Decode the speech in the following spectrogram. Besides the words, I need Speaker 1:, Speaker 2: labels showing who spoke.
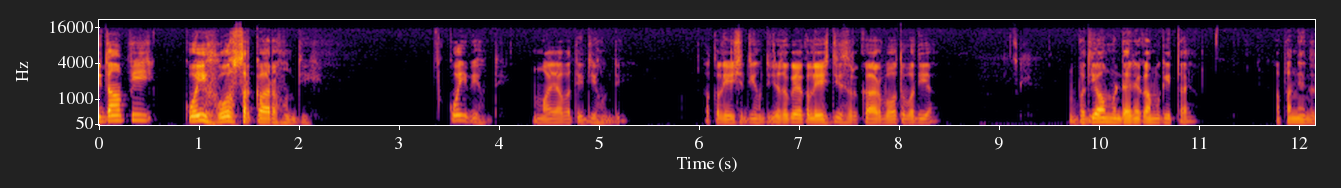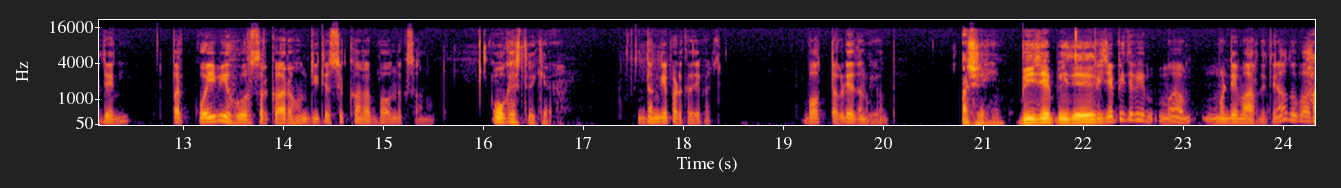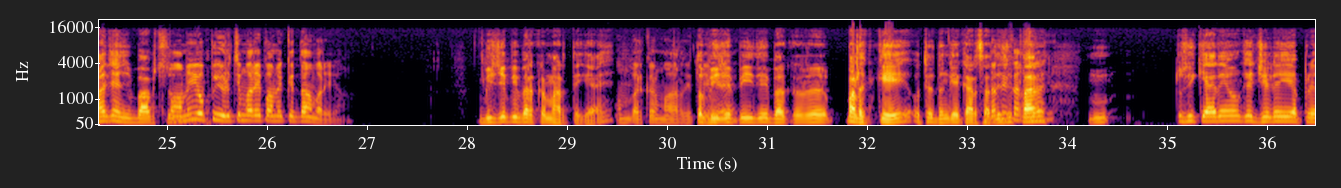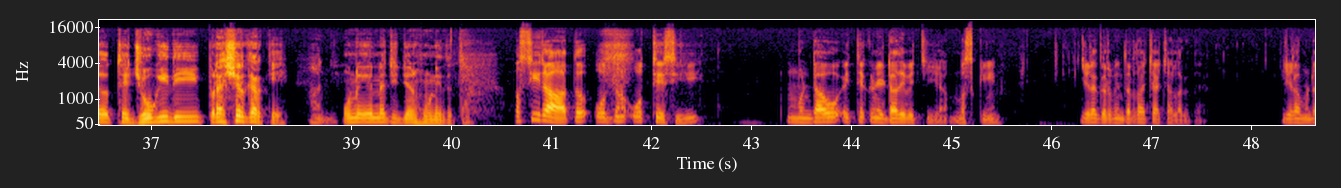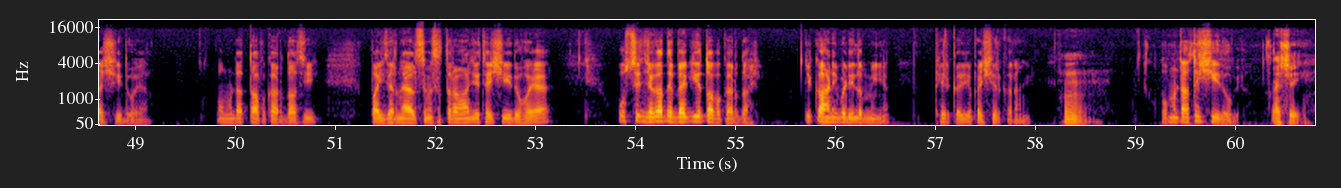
Speaker 1: ਜਿੱਦਾਂ ਵੀ ਕੋਈ ਹੋਰ ਸਰਕਾਰ ਹੁੰਦੀ ਕੋਈ ਵੀ ਹੁੰਦੀ ਮਾਇਆਵਤੀ ਦੀ ਹੁੰਦੀ ਅਕਲੇਸ਼ ਦੀ ਹੁੰਦੀ ਜਦੋਂ ਕਿ ਅਕਲੇਸ਼ ਦੀ ਸਰਕਾਰ ਬਹੁਤ ਵਧੀਆ ਵਧੀਆ ਉਹ ਮੁੰਡੇ ਨੇ ਕੰਮ ਕੀਤਾ। ਆਪਾਂ ਨਿੰਦਦੇ ਨਹੀਂ ਪਰ ਕੋਈ ਵੀ ਹੋਰ ਸਰਕਾਰ ਹੁੰਦੀ ਤੇ ਸਿੱਖਾਂ ਦਾ ਬਹੁਤ ਨੁਕਸਾਨ ਹੁੰਦਾ।
Speaker 2: ਉਹ ਕਿਸ ਤਰੀਕੇ ਨਾਲ?
Speaker 1: ਦੰਗੇ ਭੜਕਦੇ ਭਾਜੀ ਬਹੁਤ ਤਗੜੇ ਦੰਗੇ ਹੁੰਦੇ।
Speaker 2: ਅੱਛਾ ਜੀ ਬੀਜੇਪੀ ਦੇ
Speaker 1: ਬੀਜੇਪੀ ਦੇ ਵੀ ਮੁੰਡੇ ਮਾਰ ਦਿੱਤੇ ਨਾ ਉਹ ਤੋਂ ਬਾਅਦ।
Speaker 2: ਹਾਂਜੀ ਹਾਂਜੀ ਵਾਪਸ
Speaker 1: ਭਾਵੇਂ ਉਹ ਭੀੜ 'ਚ ਮਰੇ ਭਾਵੇਂ ਕਿੱਦਾਂ ਮਰੇ ਆ।
Speaker 2: ਬੀਜੇਪੀ ਵਰਕਰ ਮਾਰਤੇ ਗਏ
Speaker 1: ਅੰਬਰਕਰ ਮਾਰ ਦਿੱਤੇ
Speaker 2: ਤਾਂ। ਬੀਜੇਪੀ ਦੇ ਵਰਕਰ ਭੜਕ ਕੇ ਉੱਥੇ ਦੰਗੇ ਕਰ ਸਕਦੇ ਸੀ ਪਰ ਤੁਸੀਂ ਕਹਿ ਰਹੇ ਹੋ ਕਿ ਜਿਹੜੇ ਆਪਣੇ ਉੱਥੇ ਜੋਗੀ ਦੀ ਪ੍ਰੈਸ਼ਰ ਕਰਕੇ
Speaker 1: ਹਾਂਜੀ।
Speaker 2: ਉਹਨੇ ਇਹਨਾਂ ਚੀਜ਼ਾਂ ਨੂੰ ਹੋਣ ਦਿੱਤਾ।
Speaker 1: ਅਸੀਂ ਰਾਤ ਉਦੋਂ ਉੱਥੇ ਸੀ ਮੁੰਡਾ ਉਹ ਇੱਥੇ ਕੈਨੇਡਾ ਦੇ ਵਿੱਚ ਹੀ ਆ ਮਸਕੀਨ ਜਿਹੜਾ ਗੁਰਵਿੰਦਰ ਦਾ ਚਾਚਾ ਲੱਗਦਾ ਹੈ ਜਿਹੜਾ ਮੁੰਡਾ ਸ਼ਹੀਦ ਹੋਇਆ। ਉਹ ਮੁੰਡਾ ਤਪ ਕਰਦਾ ਸੀ ਭਾਈ ਜਰਨੈਲ ਸਿੰਘ ਸਤਰਾਣਾ ਜਿੱਥੇ ਸ਼ਹੀਦ ਹੋਇਆ ਉਸੇ ਜਗ੍ਹਾ ਤੇ ਬਹਿ ਕੇ ਉਹ ਤਪ ਕਰਦਾ ਸੀ ਇਹ ਕਹਾਣੀ ਬੜੀ ਲੰਮੀ ਆ। ਫਿਰ ਕਦੀ ਆਪਾਂ ਸ਼ੇਅਰ ਕਰਾਂਗੇ।
Speaker 2: ਹੂੰ।
Speaker 1: ਉਹ ਮੁੰਡਾ ਉੱਥੇ ਸ਼ਹੀਦ ਹੋ ਗਿਆ।
Speaker 2: ਅੱਛਾ ਜੀ।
